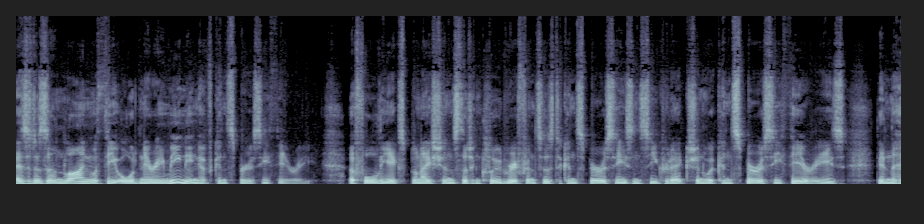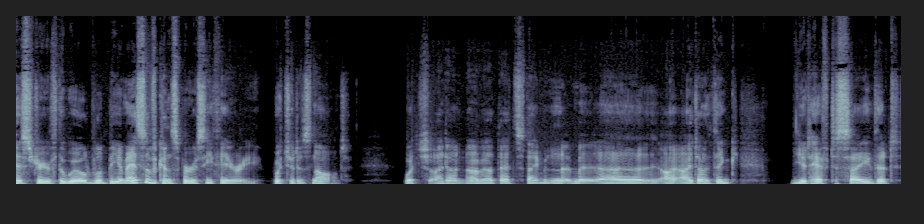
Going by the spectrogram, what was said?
as it is in line with the ordinary meaning of conspiracy theory. If all the explanations that include references to conspiracies and secret action were conspiracy theories, then the history of the world would be a massive conspiracy theory, which it is not. Which I don't know about that statement. Uh, I, I don't think you'd have to say that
